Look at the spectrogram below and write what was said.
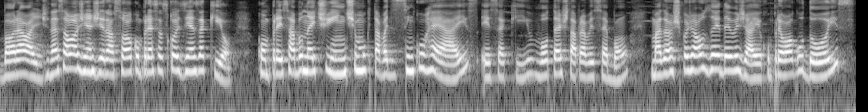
Bora lá, gente. Nessa lojinha Girassol eu comprei essas coisinhas aqui, ó. Comprei sabonete íntimo, que tava de 5 reais. Esse aqui. Vou testar pra ver se é bom. Mas eu acho que eu já usei dele já. Eu comprei logo dois.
